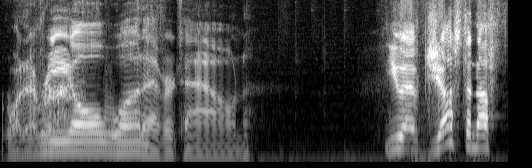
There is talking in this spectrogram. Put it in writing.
whatever real whatever town. You have just enough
